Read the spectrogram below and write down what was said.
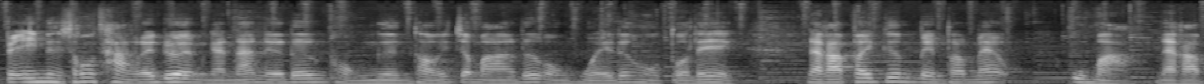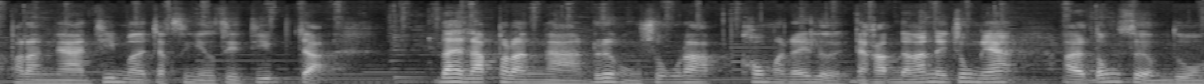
เป็นอีกหนึ่งช่องทางได้ด้วยเหมือนกันนะในเรื่องของเงินทองที่จะมาเรื่องของหวยเรื่องของตัวเลขนะครับไพ่ขึ้นเป็นพระแม่อุมานะครับพลังงานที่มาจากสิ่งศักดิ์สิทธิ์ที่จะได้รับพลังงานเรื่องของโชคลาภเข้ามาได้เลยนะครับดังนั้นในช่วงนี้อาจจะต้องเสริมดวง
